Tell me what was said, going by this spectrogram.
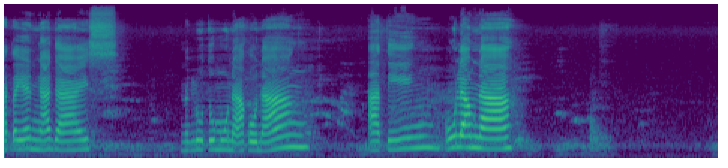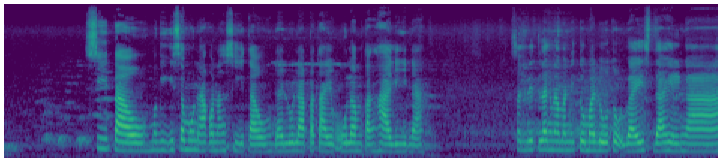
At ayan nga guys, nagluto muna ako ng ating ulam na sitaw. Magigisa muna ako ng sitaw dahil wala pa tayong ulam tanghali na. Saglit lang naman ito maluto guys dahil nga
